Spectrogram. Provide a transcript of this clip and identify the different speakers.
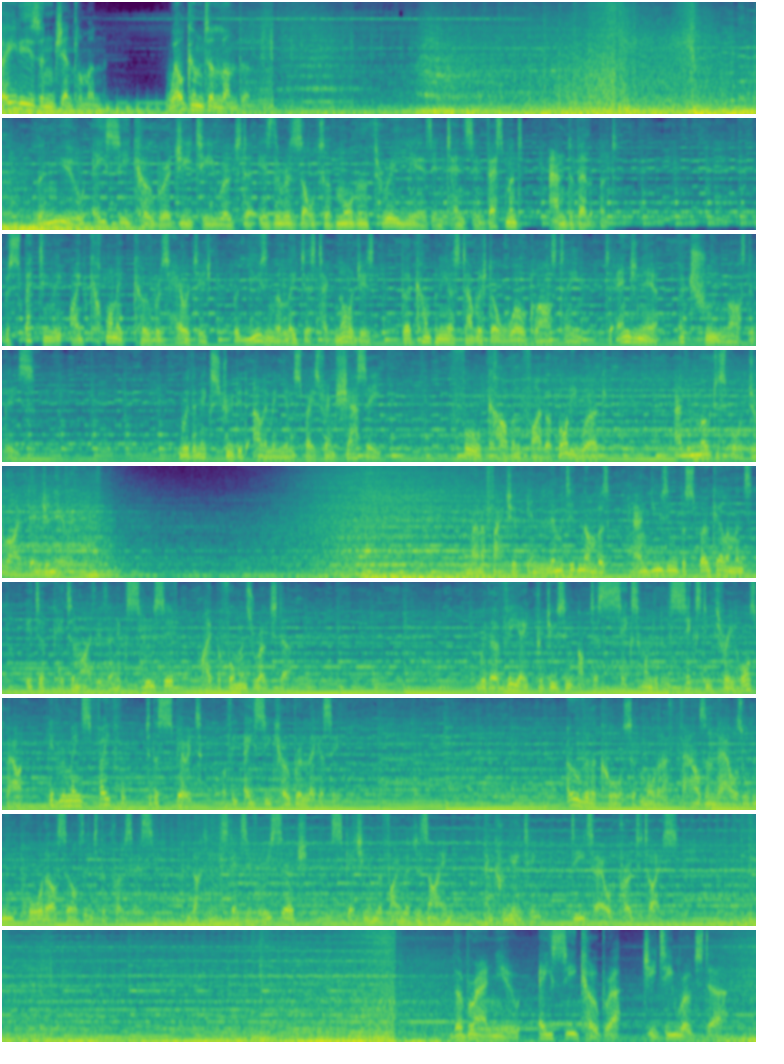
Speaker 1: Ladies and gentlemen, welcome to London. The new AC Cobra GT Roadster is the result of more than three years intense investment and development. Respecting the iconic Cobra's heritage, but using the latest technologies, the company established a world-class team to engineer a true masterpiece. With an extruded aluminium space frame chassis, full carbon fiber bodywork, and motorsport-derived engineering. Manufactured in limited numbers and using bespoke elements, it epitomizes an exclusive high-performance roadster. With a V8 producing up to 663 horsepower, it remains faithful to the spirit of the AC Cobra legacy. Over the course of more than a thousand hours, we poured ourselves into the process, conducting extensive research, sketching and refining the design, and creating detailed prototypes. The brand new AC Cobra GT Roadster.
